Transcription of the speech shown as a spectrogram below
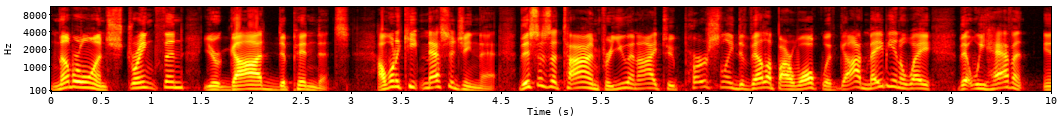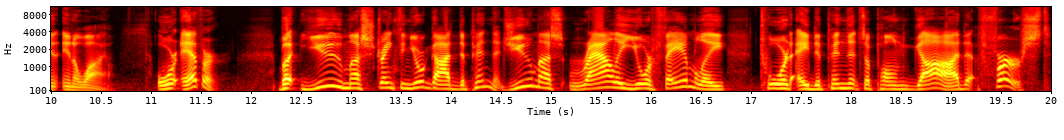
Number one, strengthen your God dependence. I want to keep messaging that. This is a time for you and I to personally develop our walk with God, maybe in a way that we haven't in, in a while or ever. But you must strengthen your God dependence. You must rally your family toward a dependence upon God first.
